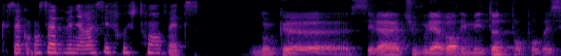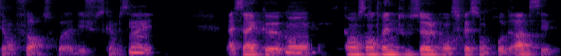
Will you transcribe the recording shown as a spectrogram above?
que ça commençait à devenir assez frustrant, en fait. Donc, euh, c'est là, tu voulais avoir des méthodes pour progresser en force, quoi, des choses comme ça. Mm, bah, c'est vrai que quand, mm, quand on s'entraîne tout seul, qu'on se fait son programme, c'est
